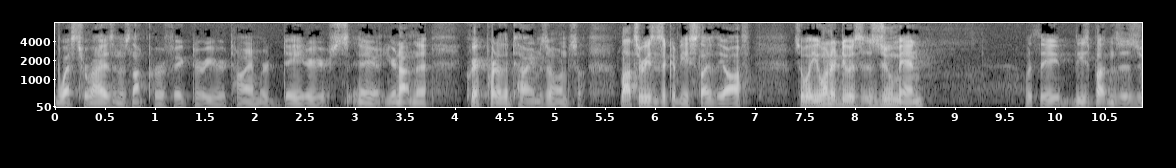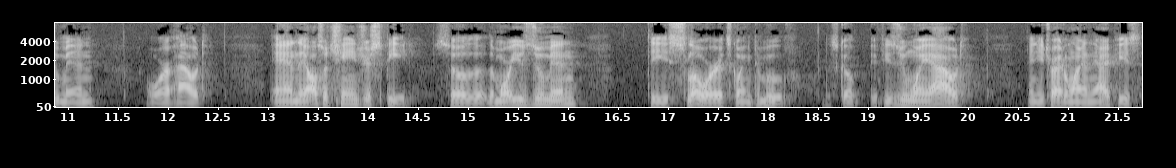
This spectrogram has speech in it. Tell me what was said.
west horizon is not perfect, or your time or date, or your you're not in the correct part of the time zone. So lots of reasons it could be slightly off. So what you want to do is zoom in with the these buttons is zoom in or out, and they also change your speed. So the, the more you zoom in, the slower it's going to move the scope. If you zoom way out and you try to line the eyepiece,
